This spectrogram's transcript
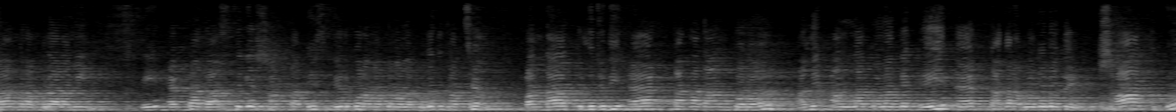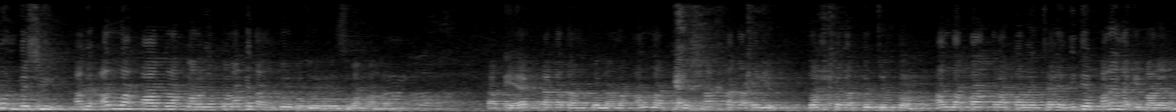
পাক রাব্বুল আলামিন এই একটা গাছ থেকে সাতটা বীজ বের করার মাধ্যমে আল্লাহ বোঝাতে চাচ্ছেন, বান্দা, তুমি যদি এক টাকা দান করো, আমি আল্লাহ তোমাকে এই এক টাকার বদলতে সাত গুণ বেশি আমি আল্লাহ পাক রব্বুল তোমাকে দান করব সুবহানাল্লাহ। তাকে এক টাকা দান করলে আমার আল্লাহ সাত টাকা থেকে দশ টাকা পর্যন্ত আল্লাহ পাক রব্বুল চাইলে দিতে পারে নাকি পারে না?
